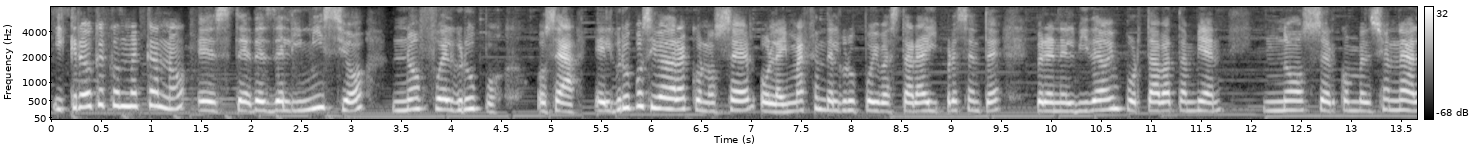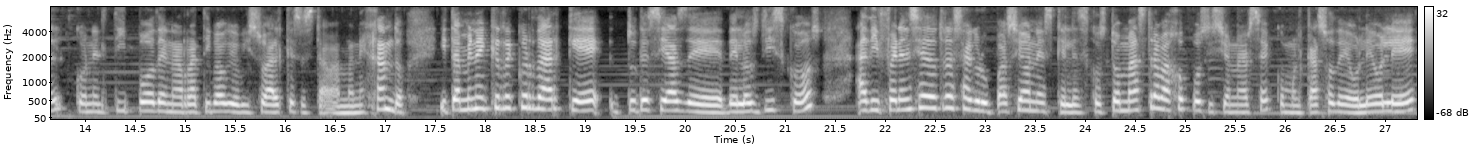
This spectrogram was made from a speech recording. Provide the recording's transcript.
Y creo que con Mecano, este, desde el inicio, no fue el grupo. O sea, el grupo se iba a dar a conocer o la imagen del grupo iba a estar ahí presente, pero en el video importaba también no ser convencional con el tipo de narrativa audiovisual que se estaba manejando. Y también hay que recordar que tú decías de, los discos, a diferencia de otras agrupaciones que les costó más trabajo posicionarse, como el caso de Ole Ole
